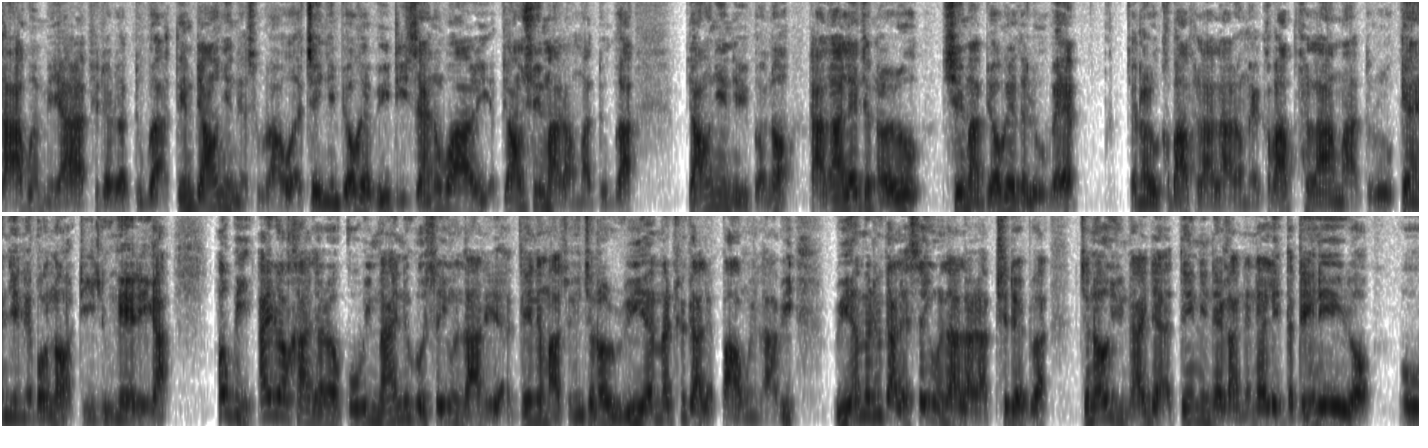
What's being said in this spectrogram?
စားခွင့်မရတာဖြစ်တဲ့အတွက်သူကအသင်းပြောင်းနေတယ်ဆိုတာကိုအချိန်ချင်းပြောခဲ့ပြီးဒီဇန်နဝါရီအပြောင်းရွှေ့မှာတော့မှသူကပြောင်းနေနေပြီပေါ့နော်ဒါကလည်းကျွန်တော်တို့ရှေ့မှာပြောခဲ့သလိုပဲကျွန်တော်တို့ကဘာဖလားလာတော့မယ်ကဘာဖလားမှာသူတို့ကန်ကျင်တယ်ပေါ့နော်ဒီလူငယ်တွေကဟုတ်ပြီအဲ့တော့ခါကျတော့ကိုဘီမိုင်းနူးကိုစိတ်ဝင်စားနေတဲ့အသင်းထဲမှာဆိုရင်ကျွန်တော်တို့ Real Madrid ကလည်းပါဝင်လာပြီ Real Madrid ကလည်းစိတ်ဝင်စားလာတာဖြစ်တဲ့အတွက်ကျွန်တော်တို့ United အသင်းအနေနဲ့ကနည်းနည်းလေးသတင်းလေးတော့ဟို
